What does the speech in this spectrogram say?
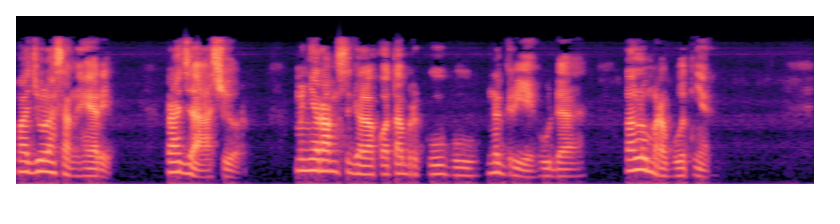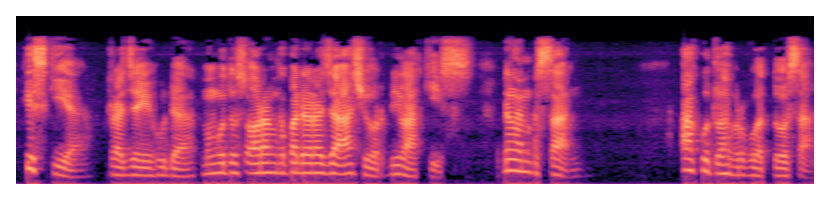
majulah Sanherib, Raja Asyur, menyerang segala kota berkubu negeri Yehuda, lalu merebutnya. Hizkia, Raja Yehuda, mengutus orang kepada Raja Asyur di Lakis, dengan pesan, Aku telah berbuat dosa.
